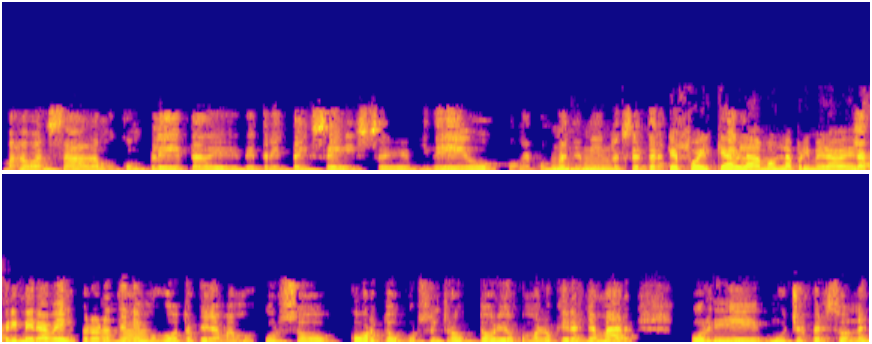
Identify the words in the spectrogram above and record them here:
más avanzada, muy completa, de, de 36 eh, videos con acompañamiento, etcétera. Que fue el que hablamos la primera vez. La primera vez, pero ahora tenemos otro que llamamos curso corto, curso introductorio, como lo quieras llamar, porque muchas personas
